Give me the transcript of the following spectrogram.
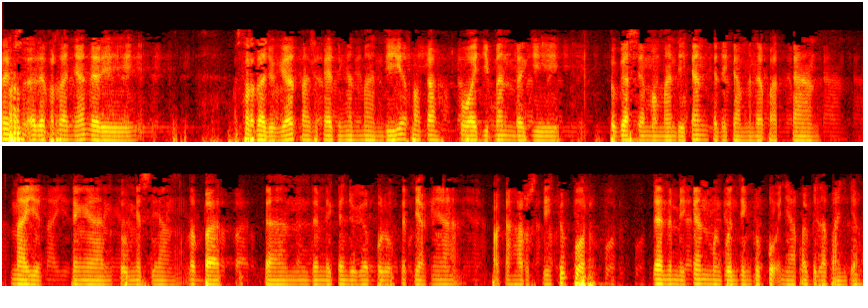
ada pertanyaan dari peserta juga terkait dengan mandi. Apakah kewajiban bagi tugas yang memandikan ketika mendapatkan mayat dengan kumis yang lebat dan demikian juga bulu ketiaknya apakah harus dicukur? dan demikian menggunting kukunya apabila panjang.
